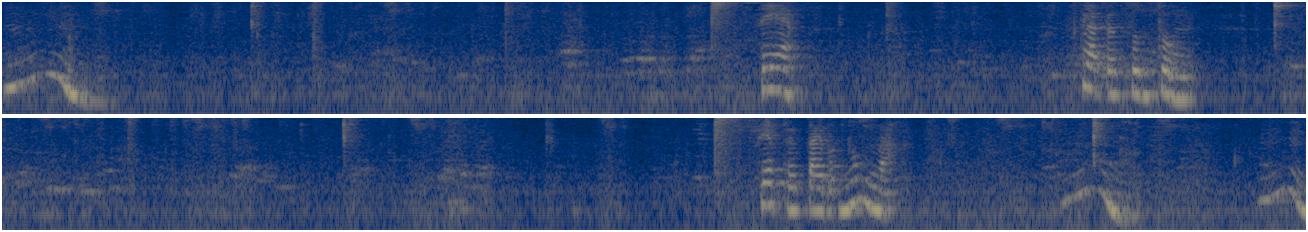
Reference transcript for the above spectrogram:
อืม ซ่บแซ่บแบบสมๆแซ่บจะตายแบบนุ่มล่ะอืม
